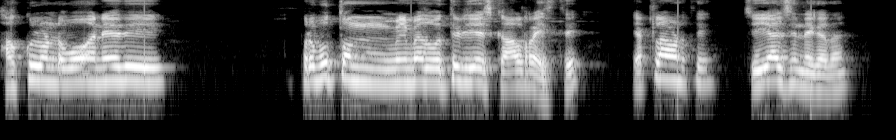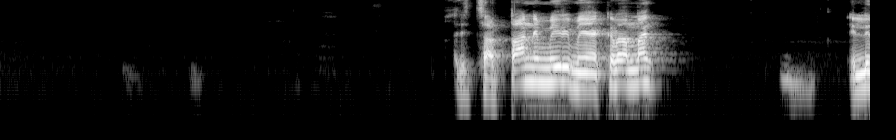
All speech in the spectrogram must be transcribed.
హక్కులు ఉండవు అనేది ప్రభుత్వం మీ మీద ఒత్తిడి చేసి కాలరాయిస్తే ఎట్లా ఉంటుంది? చేయాల్సిందే కదా. అది చట్టాన్ని మీరు మేము ఎక్కడన్నా వెళ్ళి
